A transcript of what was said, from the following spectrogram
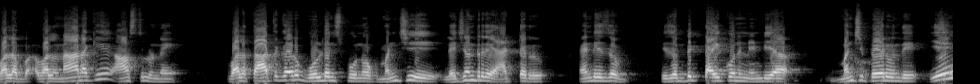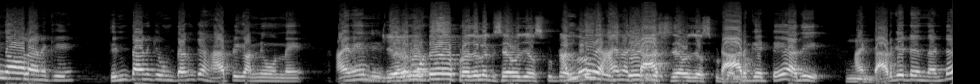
వాళ్ళ వాళ్ళ నాన్నకి ఆస్తులు ఉన్నాయి వాళ్ళ తాతగారు గోల్డెన్ స్పూన్ ఒక మంచి legendary actor and is is a big tycoon in India మంచి పేరు ఉంది ఏం కావాలి ఆయనకి? తినటానికి ఉండటానికి హ్యాపీగా అన్ని ఉన్నాయి. ఆయన ప్రజలకు సేవ చేసుకుంటూ అంతే వెళ్దాం, ఆయన స్టేట్కి టార్- సేవ చేసుకుంటూ వెళ్దాం. టార్గెటే అది. ఆయన టార్గెట్ ఏంటంటే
